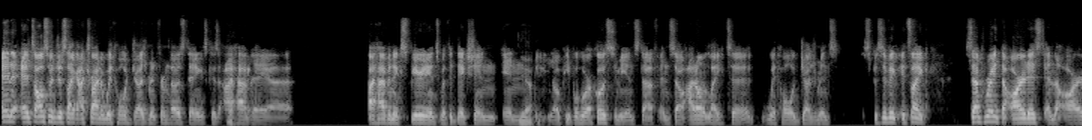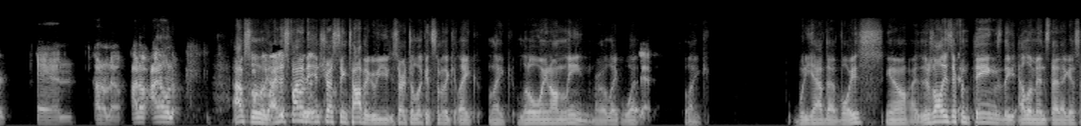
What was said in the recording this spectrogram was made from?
and it's also just like I try to withhold judgment from those things because I have a uh, I have an experience with addiction in Yeah. you know people who are close to me and stuff, and so I don't like to withhold judgments specific. It's like separate the artist and the art, and I don't know. I don't. I don't. Absolutely. I just find it an interesting topic when you start to look at some of the like like Lil Wayne on lean, bro. Like what Yeah. Like would he have that voice? You know, there's all these different things, the elements that I guess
